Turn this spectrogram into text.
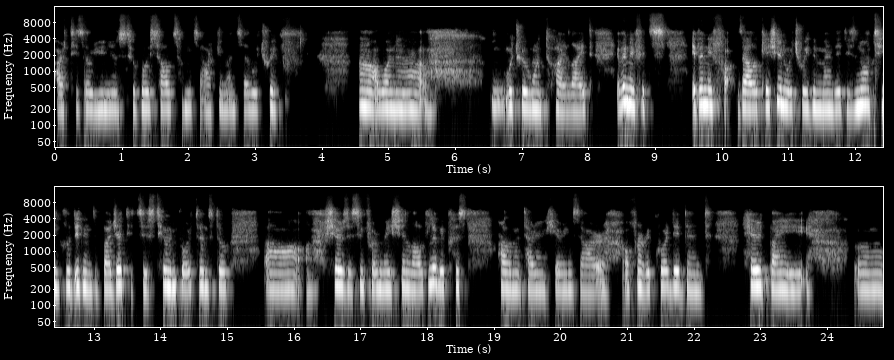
parties or unions to voice out some of the arguments uh, which we uh, want to which we want to highlight, even if it's even if the allocation which we demanded is not included in the budget, it is still important to uh, share this information loudly because parliamentarian hearings are often recorded and heard by uh,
